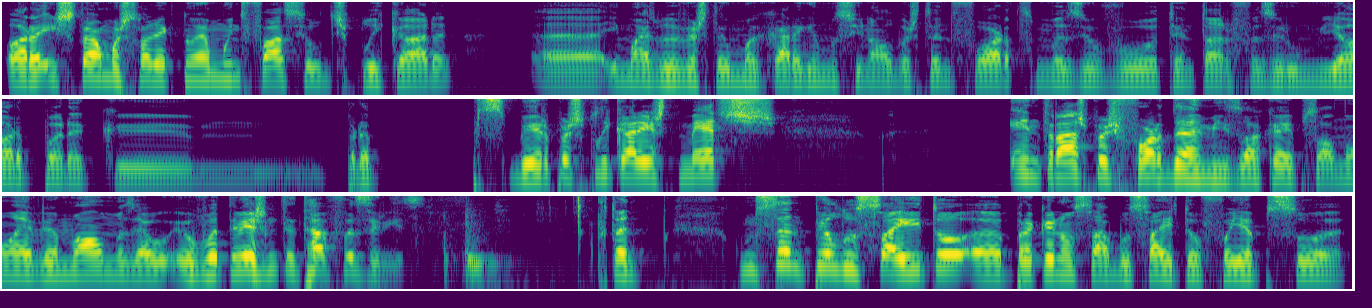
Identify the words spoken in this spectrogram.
Ora, isto é uma história que não é muito fácil de explicar uh, e mais uma vez tem uma carga emocional bastante forte, mas eu vou tentar fazer o melhor para que para perceber, para explicar este match entre aspas for dummies, ok pessoal, não levem mal, mas eu, eu vou mesmo tentar fazer isso. Portanto, Começando pelo Saito, uh, para quem não sabe, o Saito foi a pessoa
